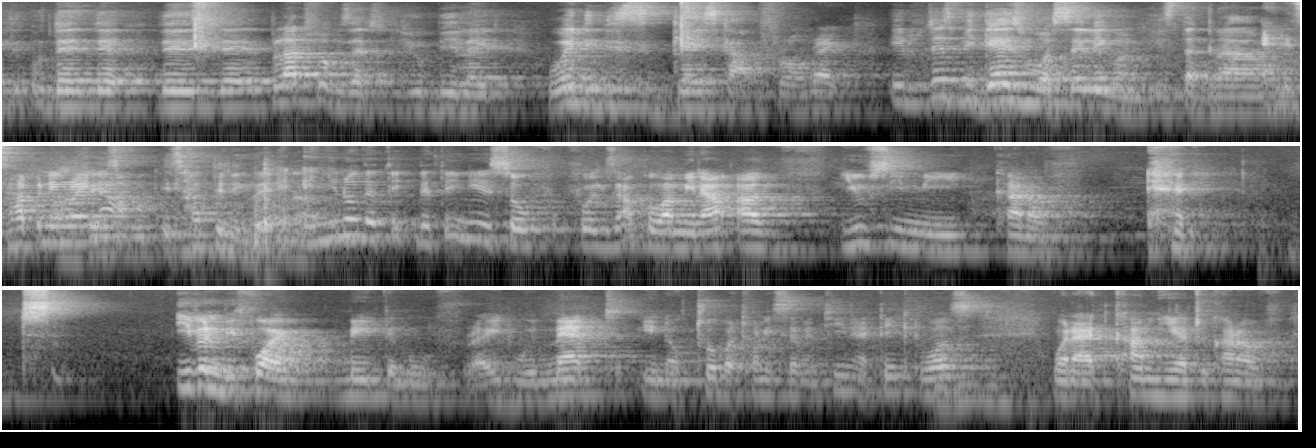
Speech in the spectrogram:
the, the, the, the platforms that you'll be like where did these guys come from Right. it'll just be guys who are selling on instagram and it's happening right Facebook. now. it's happening right and, now And you know the, th- the thing is, so for example, I mean, I, I've you've seen me kind of even before I made the move, right? We met in October 2017, I think it was, mm-hmm. when I'd come here to kind of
